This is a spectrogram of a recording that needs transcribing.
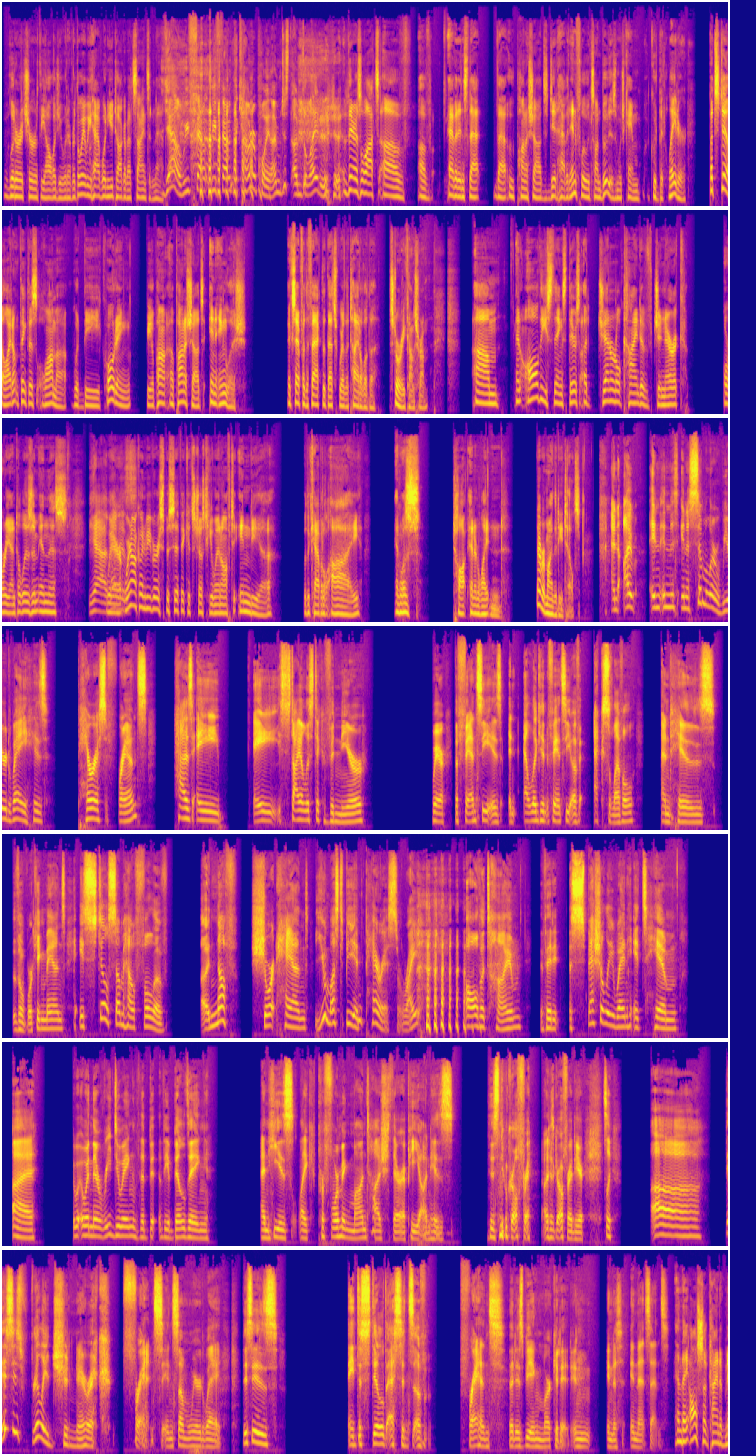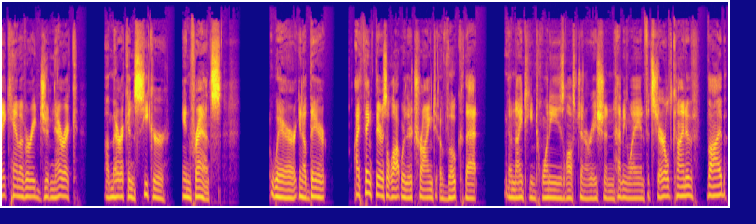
literature, theology, whatever, the way we have when you talk about science and math. Yeah, we found we found the counterpoint. I'm just I'm delighted. There's lots of of evidence that the Upanishads did have an influence on Buddhism, which came a good bit later. But still, I don't think this Lama would be quoting the Upanishads in English, except for the fact that that's where the title of the story comes from. Um, and all these things, there's a general kind of generic Orientalism in this. Yeah, where we're not going to be very specific. It's just he went off to India with a capital I and was taught and enlightened. Never mind the details. And I, in in this in a similar weird way, his Paris, France, has a a stylistic veneer where the fancy is an elegant fancy of X level, and his the working man's is still somehow full of enough shorthand. You must be in paris right? All the time that it especially when it's him uh when they're redoing the the building and he's like performing montage therapy on his his new girlfriend on his girlfriend here it's like uh this is really generic France in some weird way. This is a distilled essence of France that is being marketed in in this, in that sense. And they also kind of make him a very generic American seeker in France where, you know, they're I think there's a lot where they're trying to evoke that you know, 1920s lost generation Hemingway and Fitzgerald kind of vibe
